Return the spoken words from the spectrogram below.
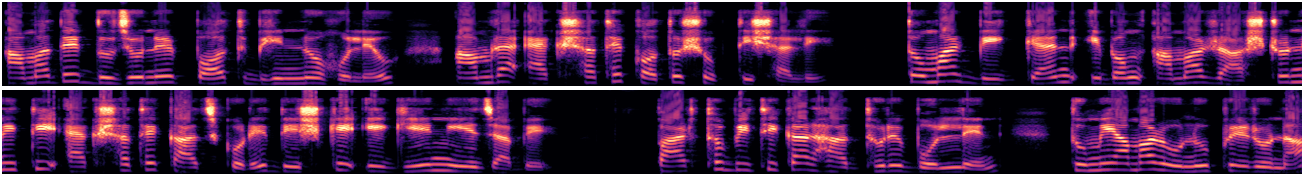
আমাদের দুজনের পথ ভিন্ন হলেও আমরা একসাথে কত শক্তিশালী। তোমার বিজ্ঞান এবং আমার রাষ্ট্রনীতি একসাথে কাজ করে দেশকে এগিয়ে নিয়ে যাবে। পার্থ বিথিকার হাত ধরে বললেন, তুমি আমার অনুপ্রেরণা,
